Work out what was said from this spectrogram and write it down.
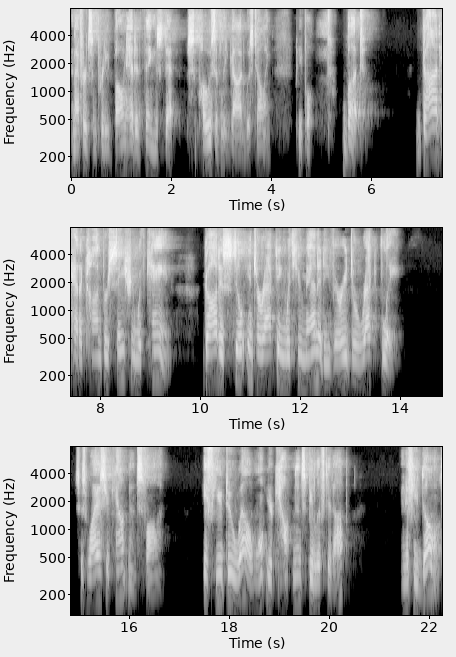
And I've heard some pretty boneheaded things that supposedly God was telling people. But God had a conversation with Cain. God is still interacting with humanity very directly. He says, why is your countenance fallen? If you do well, won't your countenance be lifted up? And if you don't,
